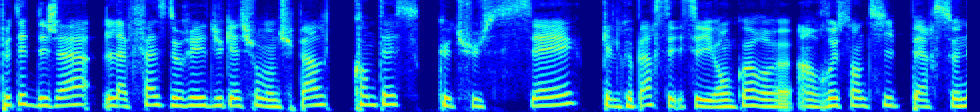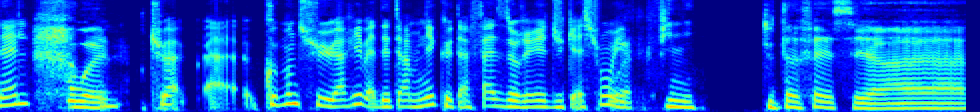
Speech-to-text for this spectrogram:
Peut-être déjà la phase de rééducation dont tu parles. Quand est-ce que tu sais quelque part, c'est encore un ressenti personnel. Ouais. Tu vois, comment tu arrives à déterminer que ta phase de rééducation est finie? Tout à fait. C'est, il euh,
